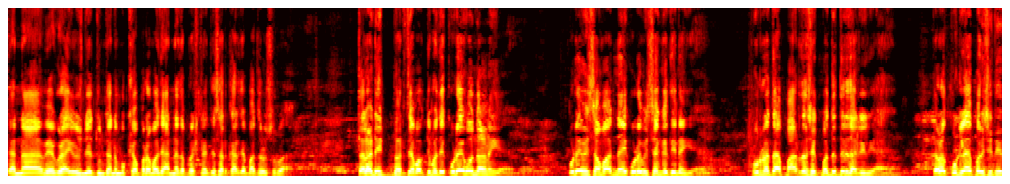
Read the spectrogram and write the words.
त्यांना वेगवेगळ्या योजनेतून त्यांना मुख्य अपरामध्ये आणण्याचा प्रश्न आहे. ते सरकारच्या पातळीवर सुरू आहे. तलाठी भरच्या बाबतीमध्ये कुठेही गोंधळ नाही आहे कुठे विसंवाद नाही कुठे विसंगती नाही आहे पूर्णतः पारदर्शक पद्धतीने झालेली आहे. त्यामुळे कुठल्या परिस्थितीत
